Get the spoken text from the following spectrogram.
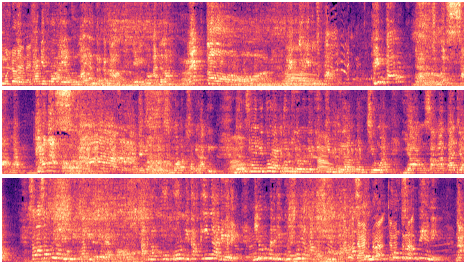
mundur ini. karnivora yang lumayan terkenal yaitu adalah raptor semua harus hati-hati. Dan selain itu raptor juga memiliki Wow. indera penciuman yang sangat tajam. Salah satu yang unik lagi dari raptor adalah kuku di kakinya adik-adik. Dia memiliki kuku yang agak sedikit ke atas jangan dan melengkung jangan seperti ini. Nah,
